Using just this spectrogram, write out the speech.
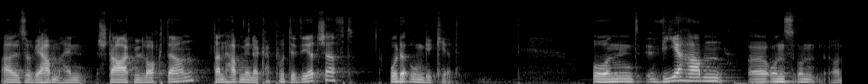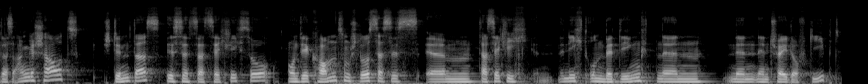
also wir haben einen starken Lockdown, dann haben wir eine kaputte Wirtschaft oder umgekehrt. Und wir haben äh, uns und, das angeschaut. Stimmt das? Ist es tatsächlich so? Und wir kommen zum Schluss, dass es ähm, tatsächlich nicht unbedingt einen, einen, einen Trade-off gibt,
